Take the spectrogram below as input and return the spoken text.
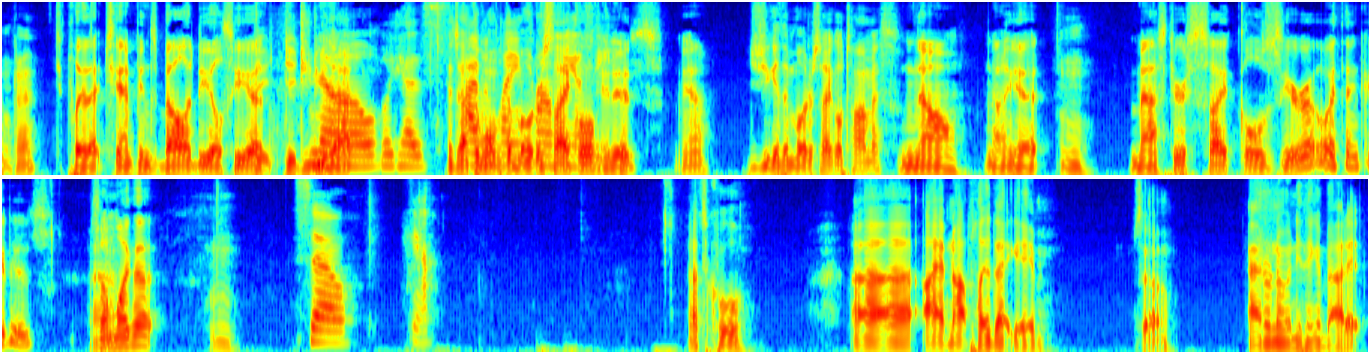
Okay. Did you play that Champions Ballad DLC yet? Did, did you do that? No, because Is that the I've been one with the motorcycle? It is. Yeah. Did you get the motorcycle, Thomas? No, not yet. Mm. Master Cycle Zero, I think it is. Uh. Something like that. So, yeah. That's cool. Uh, I have not played that game, so I don't know anything about it.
